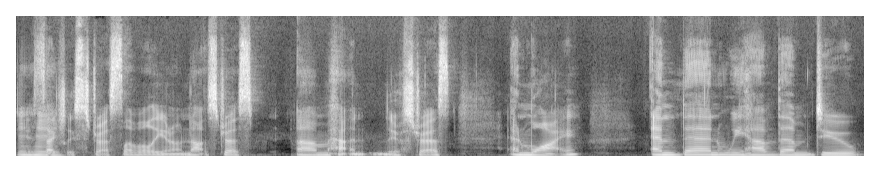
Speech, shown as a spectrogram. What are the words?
Mm-hmm. It's actually stress level. You know, not stressed. Um, you're stressed, and why? And then we have them do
